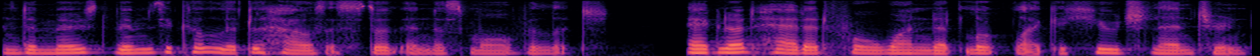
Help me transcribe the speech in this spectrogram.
and the most whimsical little houses stood in the small village. Agnot headed for one that looked like a huge lantern,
